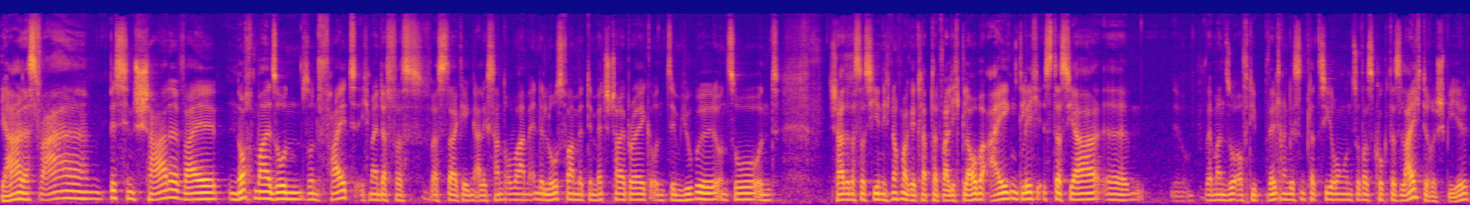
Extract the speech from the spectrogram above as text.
Ja, das war ein bisschen schade, weil nochmal so ein, so ein Fight, ich meine, das, was, was da gegen Alexandrova am Ende los war mit dem Match-Tiebreak und dem Jubel und so und Schade, dass das hier nicht nochmal geklappt hat, weil ich glaube, eigentlich ist das ja äh, wenn man so auf die Weltranglistenplatzierung und sowas guckt, das leichtere Spiel.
